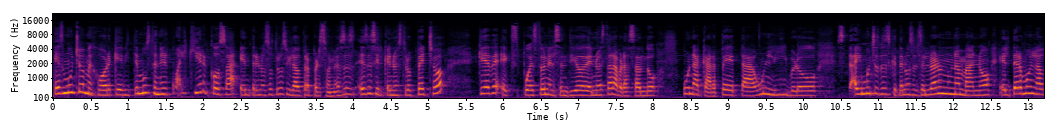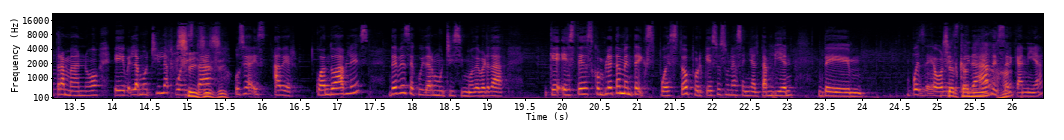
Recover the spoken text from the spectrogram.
es mucho mejor que evitemos tener cualquier cosa entre nosotros y la otra persona. Es, es decir, que nuestro pecho quede expuesto en el sentido de no estar abrazando una carpeta, un libro. Hay muchas veces que tenemos el celular en una mano, el termo en la otra mano, eh, la mochila puesta. sí, sí. O sea, es, a ver, cuando hables, debes de cuidar muchísimo, de verdad. Que estés completamente expuesto, porque eso es una señal también de pues de honestidad, Cercanía, de ajá. cercanía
